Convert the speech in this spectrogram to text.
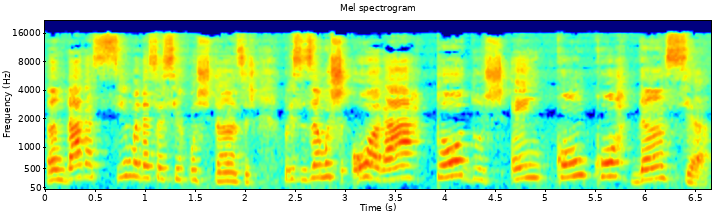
andar acima dessas circunstâncias. Precisamos orar todos em concordância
